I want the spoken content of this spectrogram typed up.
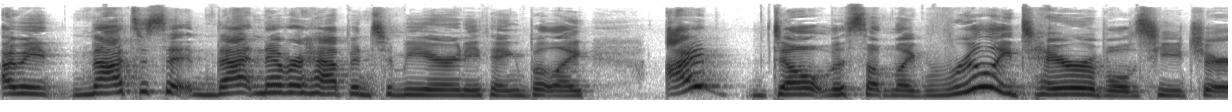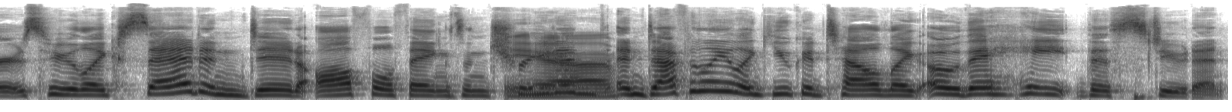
i mean not to say that never happened to me or anything but like i dealt with some like really terrible teachers who like said and did awful things and treated Yeah. and definitely like you could tell like oh they hate this student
